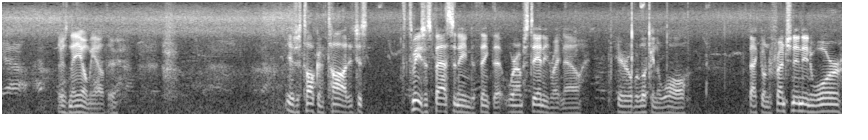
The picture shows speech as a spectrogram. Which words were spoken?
Yeah. There's Naomi out there. Yeah, just talking to Todd, it's just, to me, it's just fascinating to think that where I'm standing right now, here overlooking the wall, back during the French and Indian War,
